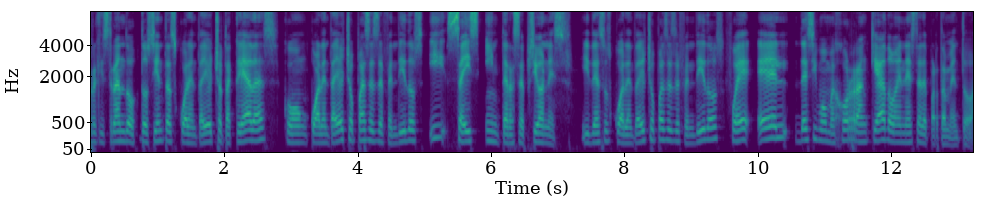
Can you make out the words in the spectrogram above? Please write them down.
registrando 248 tacleadas, con 48 pases defendidos y 6 intercepciones. Y de esos 48 pases defendidos, fue el décimo mejor rankeado en este departamento.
